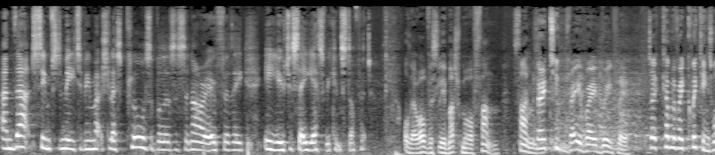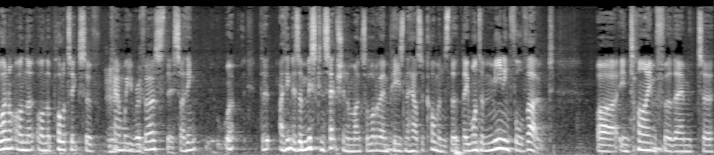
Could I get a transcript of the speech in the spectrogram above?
And that seems to me to be much less plausible as a scenario for the EU to say, yes, we can stop it although obviously much more fun. Simon, very, two, very, very briefly. So a couple of very quick things. One on the on the politics of can we reverse this? I think. Well, the, I think there's a misconception amongst a lot of MPs in the House of Commons that they want a meaningful vote uh, in time for them to,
